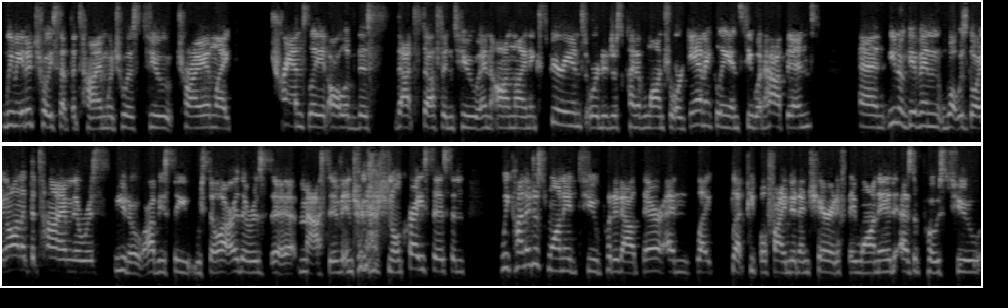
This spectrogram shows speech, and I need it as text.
we made a choice at the time, which was to try and like translate all of this, that stuff into an online experience or to just kind of launch organically and see what happens. And, you know, given what was going on at the time, there was, you know, obviously we still are, there was a massive international crisis. And we kind of just wanted to put it out there and like let people find it and share it if they wanted, as opposed to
